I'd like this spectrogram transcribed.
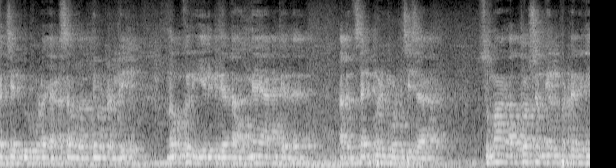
ಕಚೇರಿಗೂ ಕೂಡ ಎರಡು ಸಾವಿರದ ಹದಿನೇಳರಲ್ಲಿ ನೌಕರಿಗೆ ಈ ರೀತಿಯೆಲ್ಲ ಅನ್ಯಾಯ ಆಗ್ತಿದೆ ಅದನ್ನು ಸರಿಪಡಿಸಿ ಸರ್. ಸುಮಾರು ಹತ್ತು ವರ್ಷ ಮೇಲ್ಪಟ್ಟವರಿಗೆ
